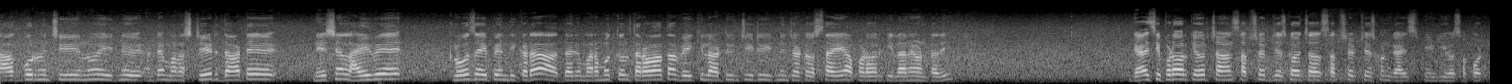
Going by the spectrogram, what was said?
నాగ్పూర్ నుంచి ఇటు అంటే మన స్టేట్ దాటే నేషనల్ హైవే క్లోజ్ అయిపోయింది ఇక్కడ. దాని మరమ్మతుల తర్వాత వెహికల్ అటు నుంచి ఇటు ఇటు నుంచి అటు వస్తాయి. అప్పటి వరకు ఇలానే ఉంటుంది. గాయస్ ఇప్పటివరకు ఎవరు ఛానల్ సబ్స్క్రైబ్ చేసుకోవచ్చు సబ్స్క్రైబ్ చేసుకోండి గాయస్ మీ యువర్ సపోర్ట్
